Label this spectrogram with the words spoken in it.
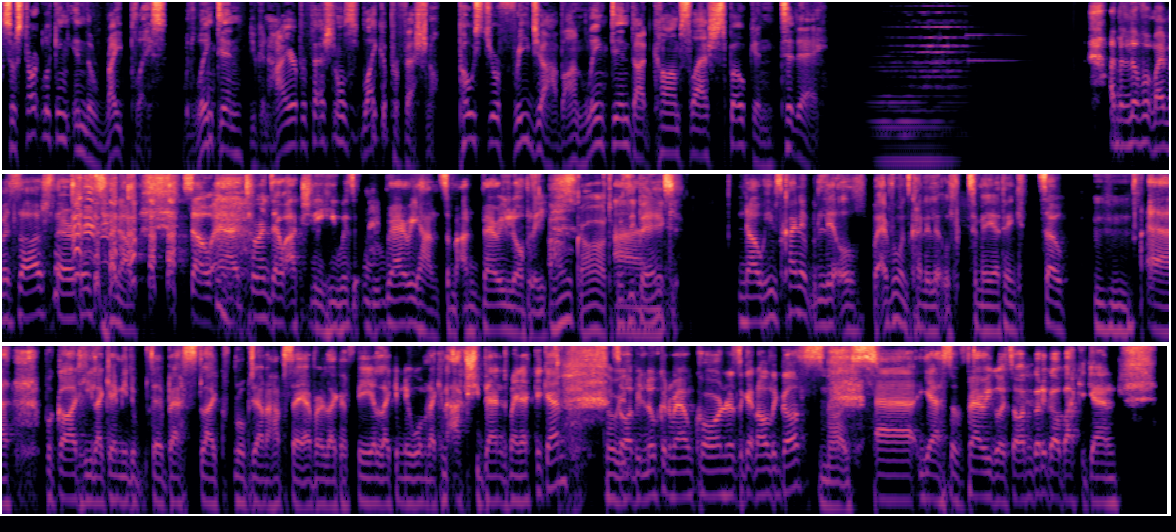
So start looking in the right place. With LinkedIn, you can hire professionals like a professional. Post your free job on linkedin.com slash spoken today. I'm in love with my massage therapist. no. So uh, turns out actually he was very handsome and very lovely. Oh God, was he big? No, he was kind of little, but everyone's kind of little to me, I think. So, hmm uh, but God, he like gave me the, the best like rub down I have to say ever. Like I feel like a new woman. I can actually bend my neck again. So, So I'll be looking around corners and getting all the guts. nice. Uh, yeah, so very good. So I'm going to go back again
